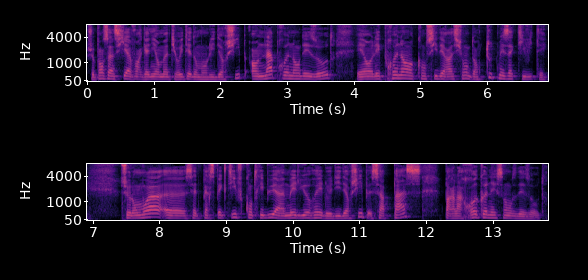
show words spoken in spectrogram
Je pense ainsi avoir gagné en maturité dans mon leadership en apprenant des autres et en les prenant en considération dans toutes mes activités. Selon moi, euh, cette perspective contribue à améliorer le leadership. Ça passe par la reconnaissance des autres.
